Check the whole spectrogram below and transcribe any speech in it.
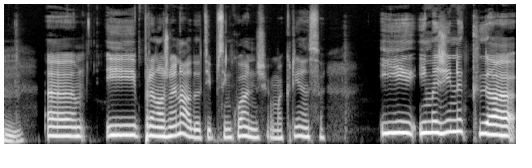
Hum. Uh, e para nós não é nada, tipo 5 anos, é uma criança. e imagina que há,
